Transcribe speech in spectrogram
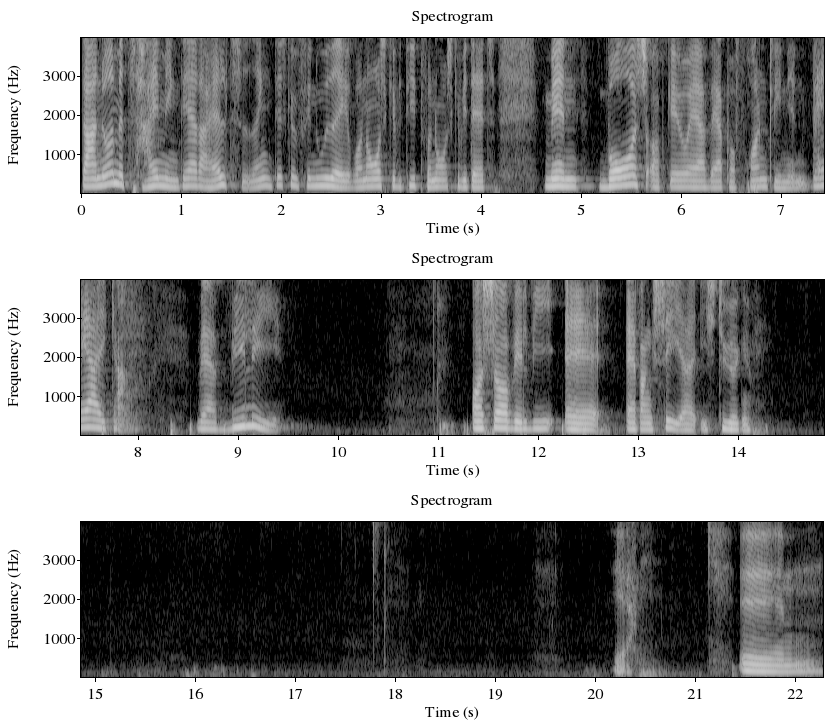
Der er noget med timing, det er der altid. Ikke? Det skal vi finde ud af, hvornår skal vi dit, hvornår skal vi dat. Men vores opgave er at være på frontlinjen. Være i gang. Være villige. Og så vil vi uh, avancere i styrke. Ja. Øhm.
